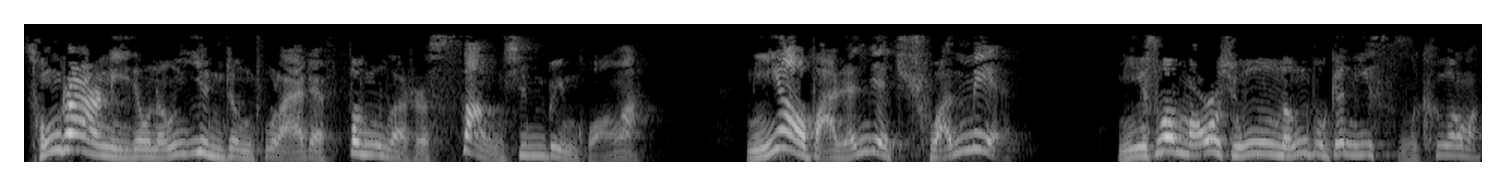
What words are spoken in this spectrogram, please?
从这儿，你就能印证出来，这疯子是丧心病狂啊！你要把人家全灭，你说毛熊能不跟你死磕吗？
